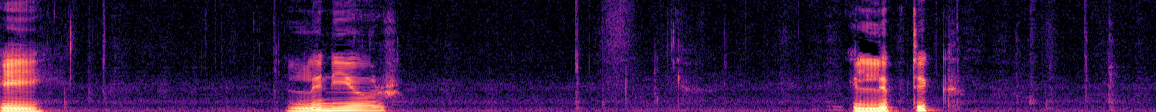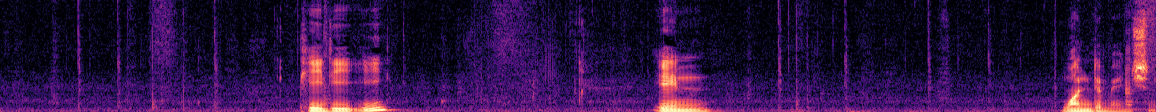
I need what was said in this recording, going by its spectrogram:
a linear elliptic PDE in one dimension.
